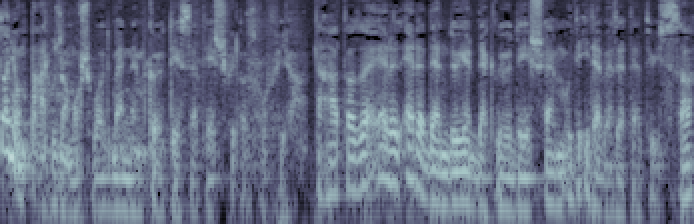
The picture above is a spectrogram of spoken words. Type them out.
nagyon párhuzamos volt bennem költészet és filozófia. Tehát az eredendő érdeklődésem ugye ide vezetett vissza.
